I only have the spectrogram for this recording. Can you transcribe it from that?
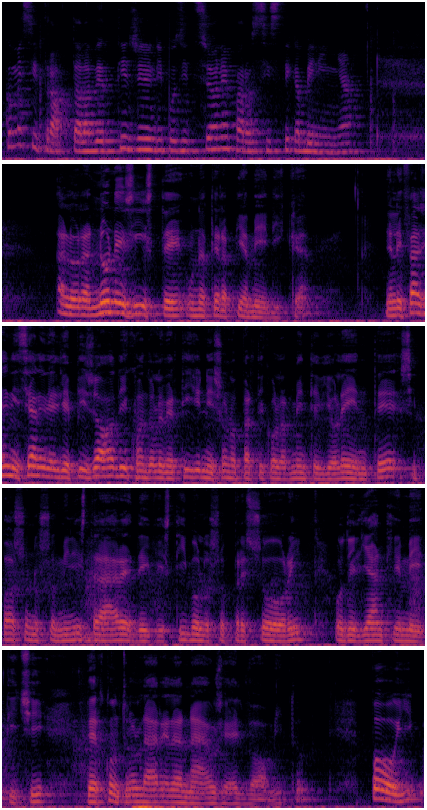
Come si tratta la vertigine di posizione parossistica benigna? Allora, non esiste una terapia medica. Nelle fasi iniziali degli episodi, quando le vertigini sono particolarmente violente, si possono somministrare dei vestibolosoppressori o degli antiemetici per controllare la nausea e il vomito. Poi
